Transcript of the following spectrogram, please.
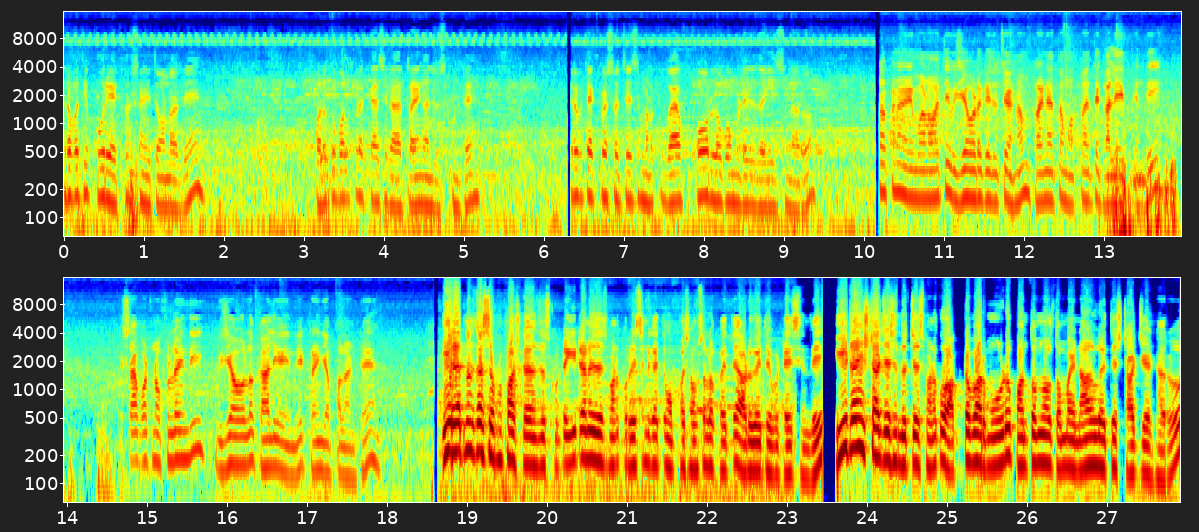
తిరుపతి పూరి ఎక్స్ప్రెషన్ అయితే ఉండదు. పలుకు పలుకుల క్యాష్ ట్రైన్ కానీ చూసుకుంటే. తిరుపతి ఎక్స్ప్రెస్ వచ్చేసి మనకు బ్యాక్ ఫోర్ లోకోమోటివ్ అయితే తగిలిస్తున్నారు. పక్కన మనం అయితే విజయవాడకి అయితే వచ్చేసినాం. ట్రైన్ అయితే మొత్తం అయితే ఖాళీ అయిపోయింది. విశాఖపట్నం ఫుల్ అయింది. విజయవాడలో ఖాళీ అయింది. ట్రైన్ చెప్పాలంటే. ఈ రత్న సూపర్ ఫాస్ట్ ట్రైన్ చూసుకుంటే ఈ ట్రైన్ వచ్చేసి మనకు రీసెంట్గా అయితే ముప్పై సంవత్సరాలకు అయితే అడుగు అయితే పెట్టేసింది. ఈ ట్రైన్ స్టార్ట్ చేసింది వచ్చేసి మనకు అక్టోబర్ మూడు పంతొమ్మిది వందల తొంభై నాలుగులో అయితే స్టార్ట్ చేసినారు.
